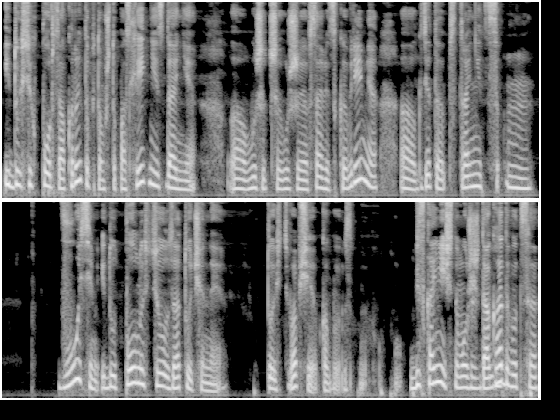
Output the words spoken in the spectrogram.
и до сих пор закрыты, потому что последнее издание – а, вышедшие уже в советское время, а, где-то страниц 8 идут полностью заточенные. То есть вообще как бы бесконечно можешь догадываться,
